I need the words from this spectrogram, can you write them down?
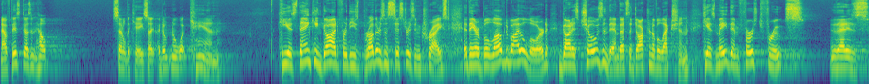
Now, if this doesn't help settle the case, I, I don't know what can. He is thanking God for these brothers and sisters in Christ. They are beloved by the Lord. God has chosen them. That's the doctrine of election. He has made them first fruits. That is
